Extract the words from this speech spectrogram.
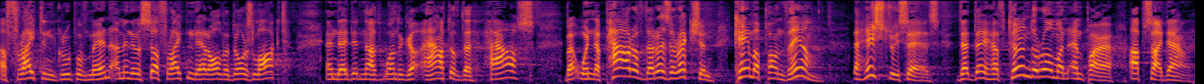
a frightened group of men. I mean, they were so frightened, they had all the doors locked and they did not want to go out of the house. But when the power of the resurrection came upon them, the history says that they have turned the Roman Empire upside down.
